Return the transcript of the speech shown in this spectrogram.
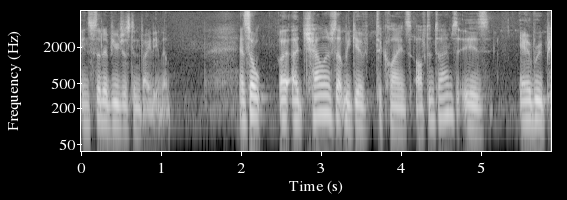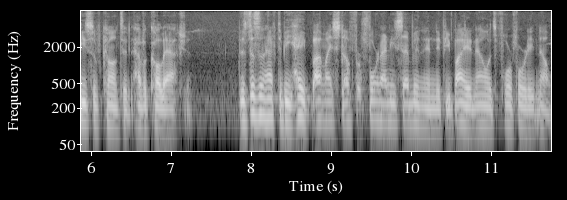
instead of you just inviting them. And so a, a challenge that we give to clients oftentimes is every piece of content have a call to action. This doesn't have to be, hey, buy my stuff for $4.97 and if you buy it now it's $4.40. No.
